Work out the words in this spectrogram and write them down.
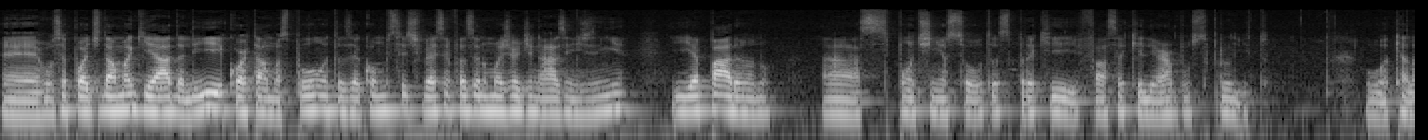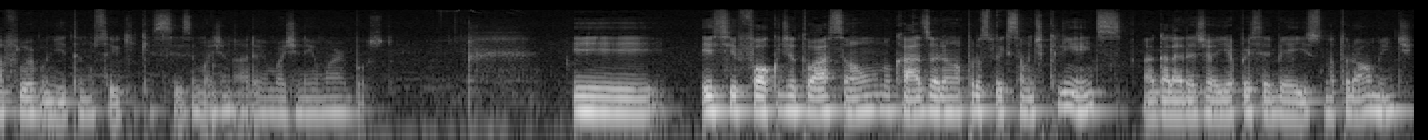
É, você pode dar uma guiada ali, cortar umas pontas, é como se estivessem fazendo uma jardinagemzinha e ia parando as pontinhas soltas para que faça aquele arbusto bonito. Ou aquela flor bonita, não sei o que, que vocês imaginaram, eu imaginei um arbusto. E esse foco de atuação, no caso, era uma prospecção de clientes, a galera já ia perceber isso naturalmente.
